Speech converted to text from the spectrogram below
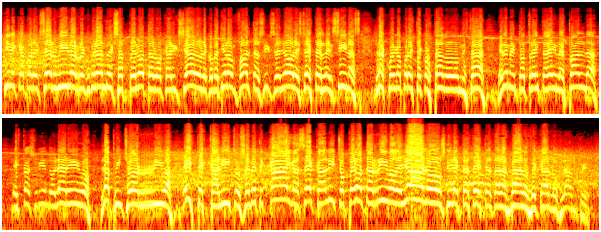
tiene que aparecer Vila recuperando esa pelota, lo acariciaron, le cometieron falta, sí señores. Esta es Lencinas, la juega por este costado donde está elemento 30 ahí en la espalda, está subiendo el Arego, la pinchó arriba. Este es Calicho, se mete, cáigase Calicho, pelota arriba de Llanos, directa hasta las manos de Carlos Lampe.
